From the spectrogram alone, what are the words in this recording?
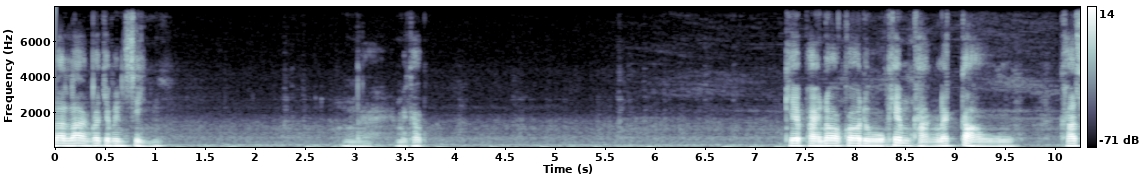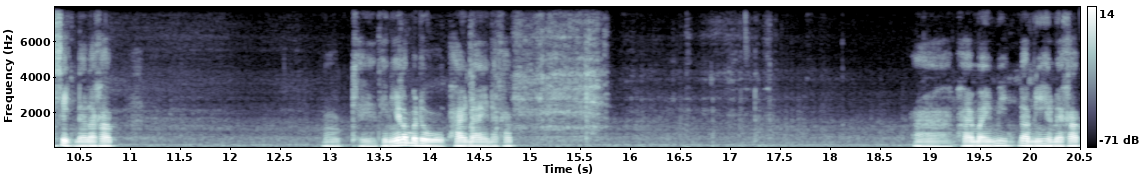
ด้านล่างก็จะเป็นสิงห์นะเห็นไหมครับแค่ภายนอกก็ดูเข้มขังและเก่าคลาสสิกนะนะครับโอเค ทีนี้เรามาดูภายในนะครับอ่าภายในมีดด้ามนี้เห็นไหมครับ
